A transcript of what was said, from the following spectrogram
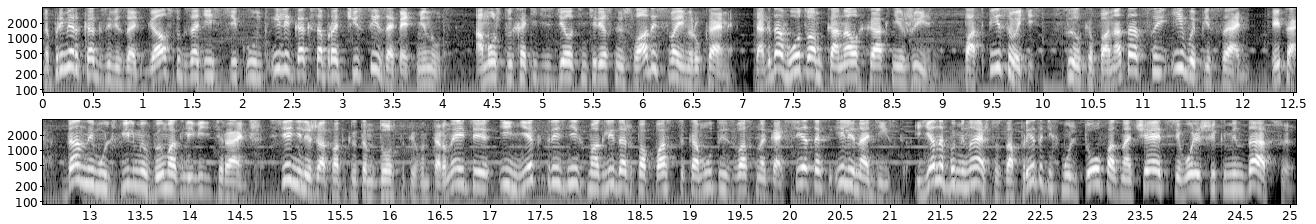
Например, как завязать галстук за 10 секунд или как собрать часы за 5 минут. А может вы хотите сделать интересную сладость своими руками? Тогда вот вам канал Хакни Жизнь. Подписывайтесь, ссылка по аннотации и в описании. Итак, данные мультфильмы вы могли видеть раньше. Все они лежат в открытом доступе в интернете, и некоторые из них могли даже попасться кому-то из вас на кассетах или на дисках. Я напоминаю, что запрет этих мультов означает всего лишь рекомендацию.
